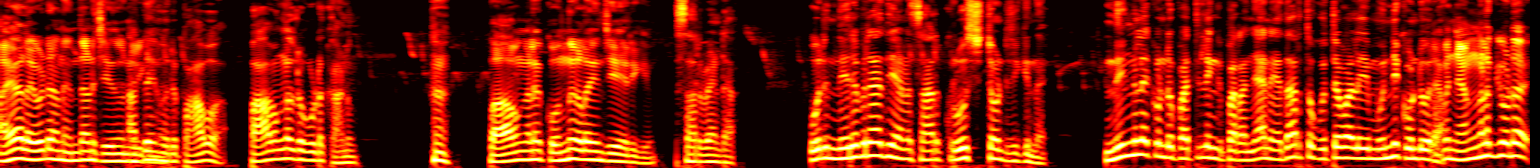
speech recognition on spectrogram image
അയാൾ എവിടെയാണ്? എന്താണ് അദ്ദേഹം ചെയ്തുകൊണ്ടിരിക്കുന്നത് ഒരു പാവ. പാവങ്ങളുടെ കൂടെ കാണും. പാവങ്ങളെ കൊന്നുകളയും ചെയ്യായിരിക്കും. സാർ വേണ്ട. ഒരു നിരപരാധിയാണ് സാർ ക്രൂശിച്ചോണ്ടിരിക്കുന്നത് നിങ്ങളെ കൊണ്ട് പറ്റില്ലെങ്കിൽ പറ ഞാൻ യഥാർത്ഥ കുറ്റവാളിയെ മുന്നിൽ കൊണ്ടുവരാം. ഞങ്ങൾക്കിവിടെ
